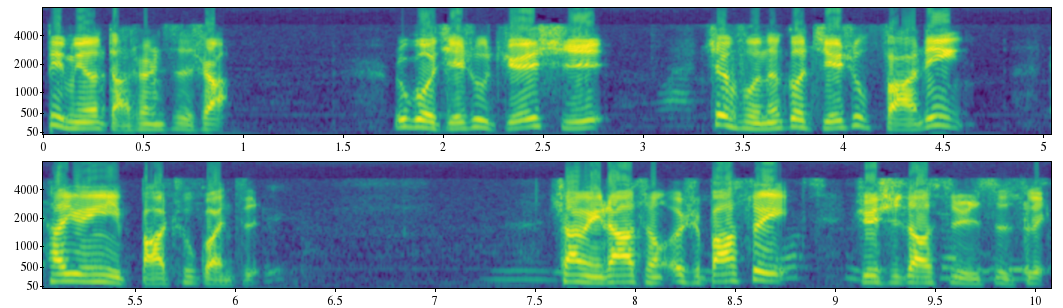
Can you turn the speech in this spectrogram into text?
并没有打算自杀。如果结束绝食，政府能够结束法令，他愿意拔出管子。沙米拉从二十八岁绝食到四十四岁。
